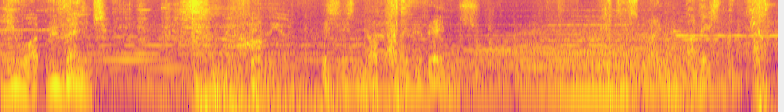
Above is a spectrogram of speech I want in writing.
You want revenge for my failure. This is not my revenge. It is my punishment.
